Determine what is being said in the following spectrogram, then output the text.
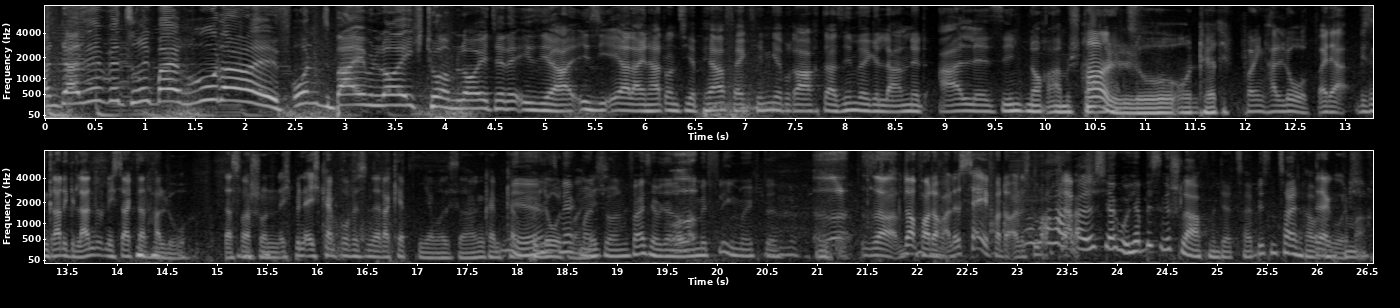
Und da sind wir zurück bei Rudolf und beim Leuchtturm, Leute. Der Easy, Easy Airline hat uns hier perfekt hingebracht. Da sind wir gelandet. Alle sind noch am Start. Hallo und herzlich Vor allem Hallo. Bei der, wir sind gerade gelandet und ich sag dann Hallo. Das war schon. Ich bin echt kein professioneller Captain, ja, muss ich sagen. Kein, kein Nee, das Pilot, merkt meine man ich. schon. Ich weiß nicht, ob ich da nochmal mitfliegen möchte. So, doch, war doch alles safe, hat doch alles gut War geklappt. alles ja gut. Ich habe ein bisschen geschlafen in der Zeit. Ein bisschen Zeitraum Sehr gut. gemacht.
